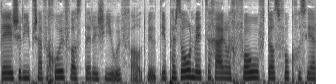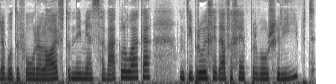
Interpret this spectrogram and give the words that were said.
dann schreibst du einfach auf, was der Regie auffällt. Weil die Person will sich eigentlich voll auf das fokussieren, was da vorne läuft und nicht mehr wegschauen. Und die brauchen einfach jemanden, der schreibt.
